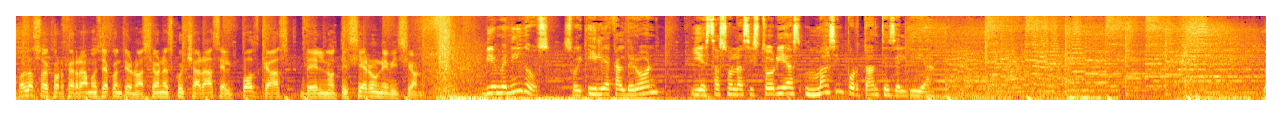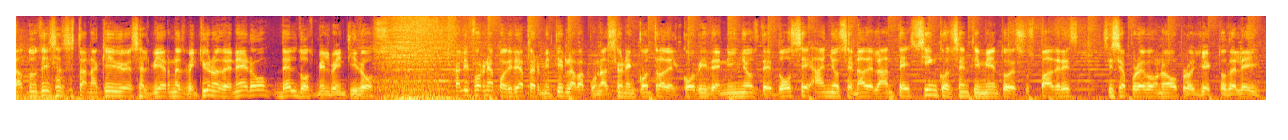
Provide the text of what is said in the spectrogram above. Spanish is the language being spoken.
Hola, soy Jorge Ramos y a continuación escucharás el podcast del Noticiero Univisión. Bienvenidos, soy Ilia Calderón y estas son las historias más importantes del día. Las noticias están aquí, hoy es el viernes 21 de enero del 2022. California podría permitir la vacunación en contra del COVID de niños de 12 años en adelante sin consentimiento de sus padres si se aprueba un nuevo proyecto de ley.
